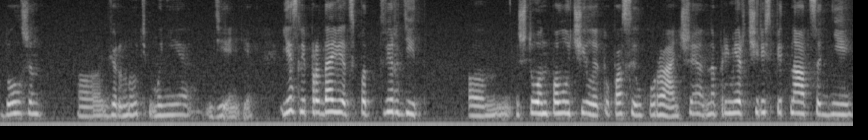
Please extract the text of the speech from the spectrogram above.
должен э, вернуть мне деньги. Если продавец подтвердит Эм, что он получил эту посылку раньше, например, через 15 дней,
